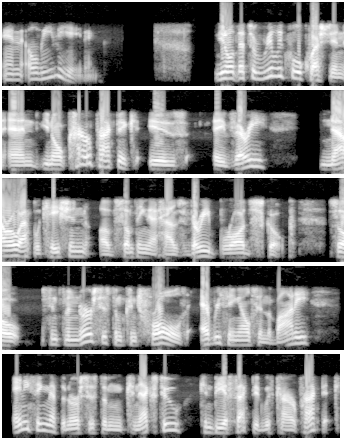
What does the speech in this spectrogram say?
in alleviating? You know, that's a really cool question. And, you know, chiropractic is a very narrow application of something that has very broad scope. So, since the nerve system controls everything else in the body, anything that the nerve system connects to can be affected with chiropractic.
